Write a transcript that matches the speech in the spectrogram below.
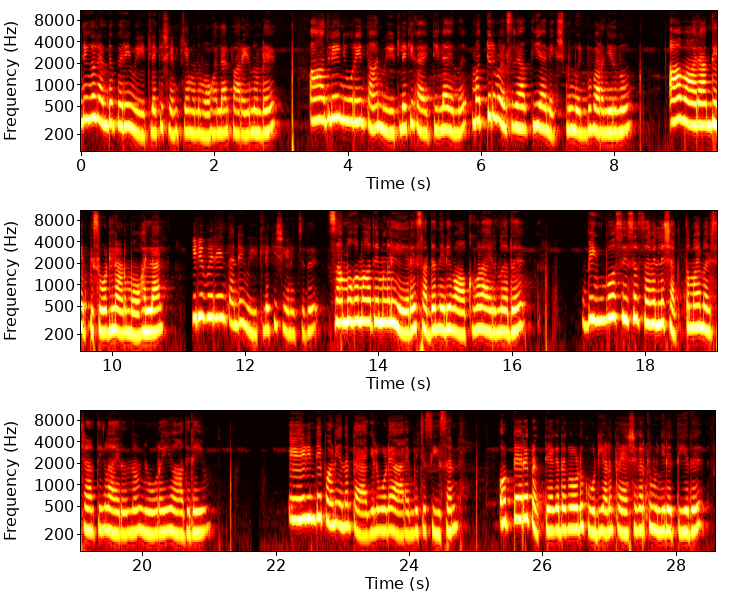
നിങ്ങൾ രണ്ടുപേരെയും വീട്ടിലേക്ക് ക്ഷണിക്കാമെന്ന് മോഹൻലാൽ പറയുന്നുണ്ട്. ആദിലെയും ന്യൂറയും താൻ വീട്ടിലേക്ക് കയറ്റില്ല എന്ന് മറ്റൊരു മത്സരാർത്ഥിയായ ലക്ഷ്മി മുൻപ് പറഞ്ഞിരുന്നു. ആ വാരാന്ത്യ എപ്പിസോഡിലാണ് മോഹൻലാൽ ഇരുവരെയും തന്റെ വീട്ടിലേക്ക് ക്ഷണിച്ചത്. സമൂഹ മാധ്യമങ്ങളിൽ ഏറെ ശ്രദ്ധ നേടിയ വാക്കുകളായിരുന്നു അത്. ബിഗ് ബോസ് സീസൺ സെവനിലെ ശക്തമായ മത്സരാർത്ഥികളായിരുന്നു ന്യൂറയും ആദിലയും. ഏഴിന്റെ പണി എന്ന ടാഗിലൂടെ ആരംഭിച്ച സീസൺ ഒട്ടേറെ പ്രത്യേകതകളോട് കൂടിയാണ് പ്രേക്ഷകർക്ക് മുന്നിലെത്തിയത്.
